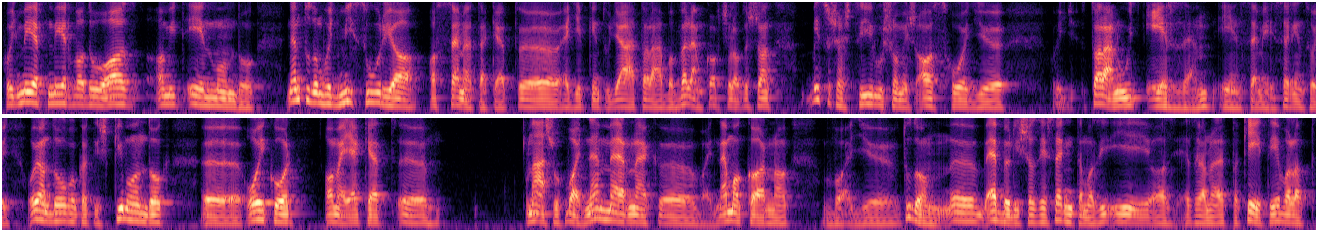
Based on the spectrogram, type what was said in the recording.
hogy miért mérvadó az, amit én mondok. Nem tudom, hogy mi szúrja a szemeteket ö, egyébként úgy általában velem kapcsolatosan. Biztos a stílusom és az, hogy hogy talán úgy érzem én személy szerint, hogy olyan dolgokat is kimondok ö, olykor, amelyeket ö, mások vagy nem mernek, ö, vagy nem akarnak, vagy ö, tudom, ö, ebből is azért szerintem az, az, ez a két év alatt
